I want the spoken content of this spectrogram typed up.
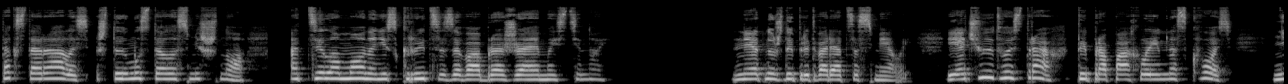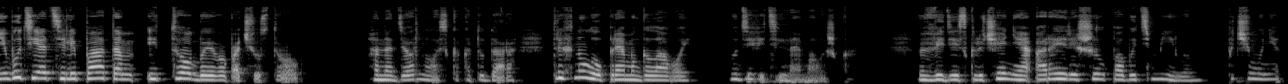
Так старалась, что ему стало смешно. От Теламона не скрыться за воображаемой стеной. Нет нужды притворяться смелой. Я чую твой страх, ты пропахла им насквозь. Не будь я телепатом, и то бы его почувствовал. Она дернулась, как от удара, тряхнула упрямо головой. Удивительная малышка. В виде исключения Арей решил побыть милым. Почему нет?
